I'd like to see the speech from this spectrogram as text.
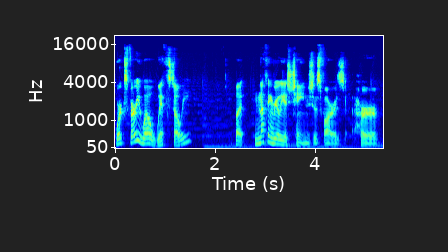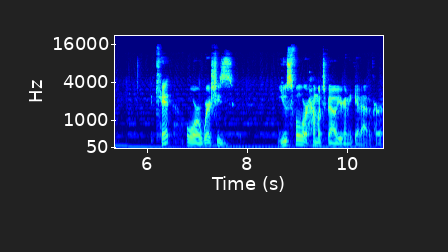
Works very well with Sully, but nothing really has changed as far as her kit or where she's useful or how much value you're going to get out of her.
